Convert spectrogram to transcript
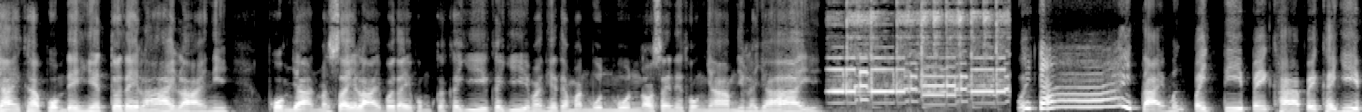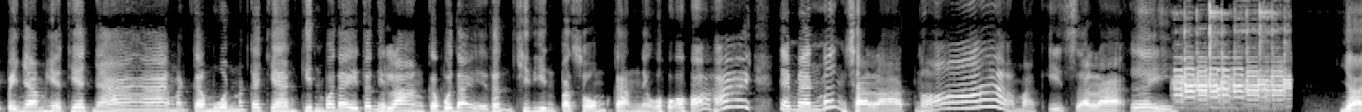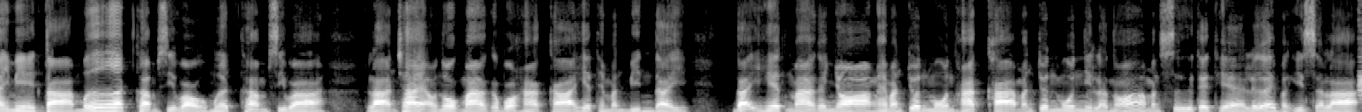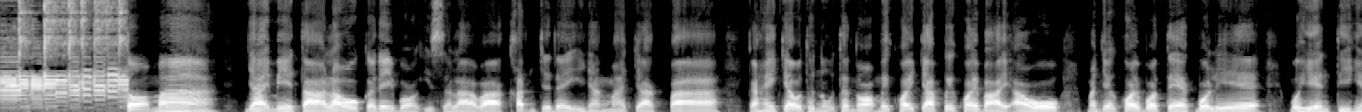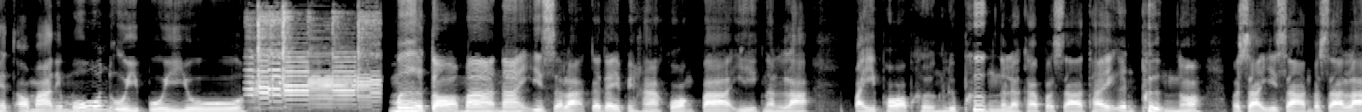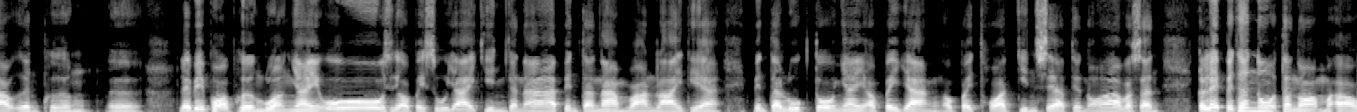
ยายครับผมได้เห็ดตัวได้หลายหลายนี่ ผมย่านมันใส่หลายบ่ได้ผมก็ขยี้ขยี้มันเฮ็ดให้มันมุนๆเอาใส่ในถุงยามนี่ละยายโอ้ยตายตายมึงไปตีไปฆ่าไปขยี้ไปย่ำเฮ็ดเฮ็ดยังมันก็มุนมันก็แจงกินบ่ได้ตัวนี่ล่างก็บ่ได้ทั้งขี้ดินผสมกันเนี่ยโอ้ยแต่แม่นมึงฉลาดเนาะมักอิสระเอ้ยยายเมตตาเมิดคำสิเว้าเมิดคำสิว่า หลานชายเอานกมากกับบ่หักขาเฮ็ดให้มันบินได้ได้เฮ็ดมากกับย่องให้มันจนมูลหักขามันจนมูลนี่ละเนาะมันซื่อแท้ๆเลยบักอิสระต่อมายายเมตตาเล่าก็ได้บอกอิสระว่าขั้นจะได้อีหยังมาจากป่าก็ให้เจ้าทนุถนอมไม่ค่อยจับไม่ค่อยบ่ายเอา มันจะค่อยบ่แตกบ่เละบ่เห็นตีเฮ็ดเอามาเนี่มูนอุ้ยปุยอยู่ มือต่อมานายอิสระก็ได้ไปหาของป่าอีกนั่นละไปพ่อเพิงหรือพึ่งนั่นแหละครับ ภาษาไทยเอิ้นพึ่งเนาะภาษาอีสานภาษาลาวเอิ้นเพิง เออเลยไปพ่อเพิงหลวงใหญ่โอ้สิเอาไปสู่ย่ายกินกันนะเป็นตาน้ำหวานหลายเที่ยเป็นตาลูกโตใหญ่เอาไปย่าง เอาไปทอดกินแซ่บเถอะเนาะว่าซั่นก็เลยไปทะนุถนอมเอา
